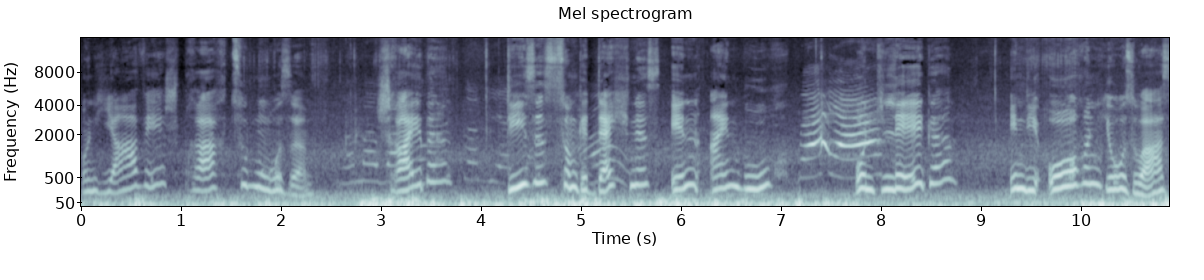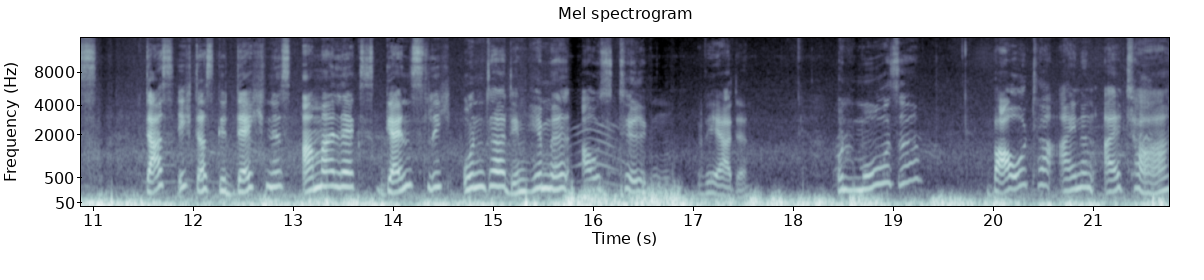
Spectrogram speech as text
Und Jahwe sprach zu Mose, schreibe dieses zum Gedächtnis in ein Buch und lege in die Ohren Josuas, dass ich das Gedächtnis Amaleks gänzlich unter dem Himmel austilgen werde. Und Mose baute einen Altar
